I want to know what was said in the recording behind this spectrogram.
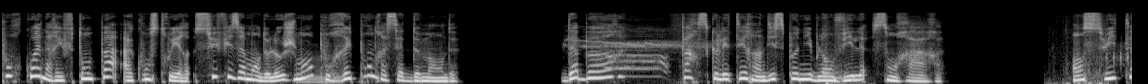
pourquoi n'arrive-t-on pas à construire suffisamment de logements pour répondre à cette demande? D'abord, parce que les terrains disponibles en ville sont rares. Ensuite,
